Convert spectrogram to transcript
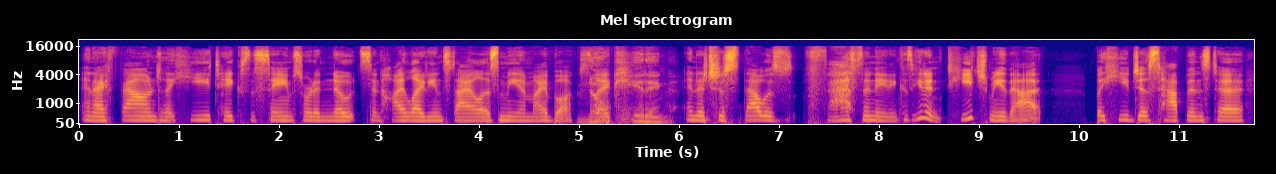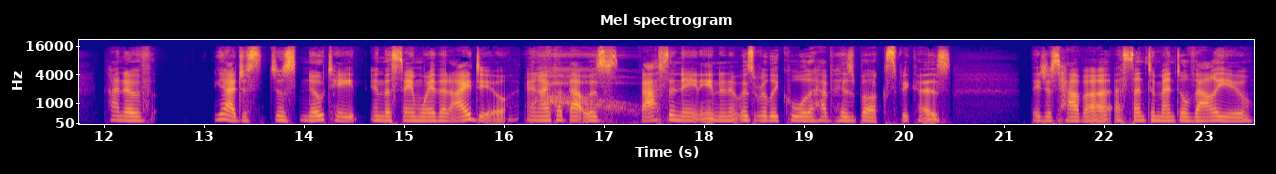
And I found that he takes the same sort of notes and highlighting style as me in my books. No like, kidding. and it's just that was fascinating because he didn't teach me that, but he just happens to kind of, yeah, just just notate in the same way that I do. And I thought that was. Fascinating, and it was really cool to have his books because they just have a, a sentimental value.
